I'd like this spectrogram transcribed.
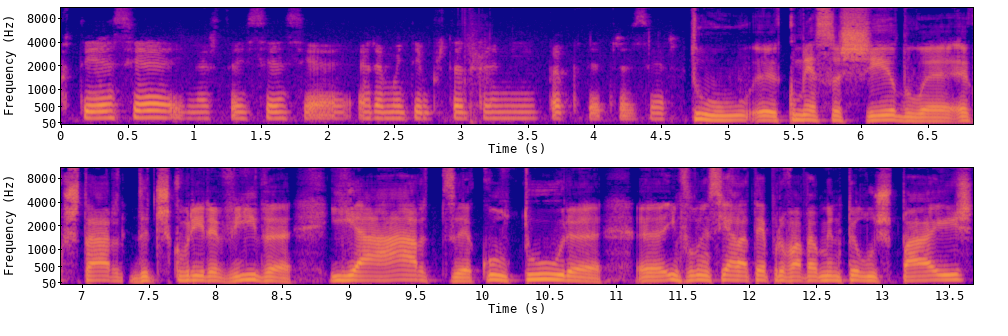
potência e nesta essência era muito importante para mim para poder trazer. Tu eh, começas cedo a, a gostar de descobrir a vida e a arte, a cultura, eh, influenciada até provavelmente pelos pais,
